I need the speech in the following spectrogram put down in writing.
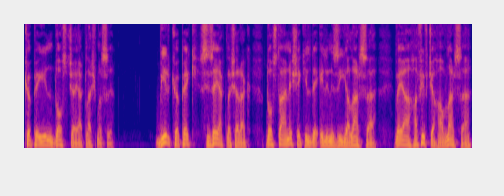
Köpeğin dostça yaklaşması bir köpek size yaklaşarak dostane şekilde elinizi yalarsa veya hafifçe havlarsa,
